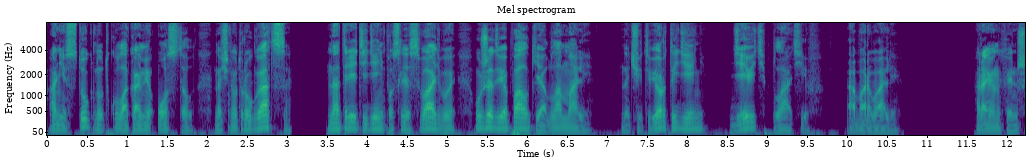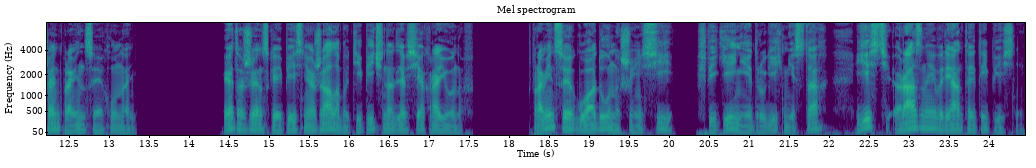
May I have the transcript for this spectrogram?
Они стукнут кулаками о стол, начнут ругаться. На третий день после свадьбы уже две палки обломали. На четвертый день девять платьев оборвали. Район Хэншань, провинция Хунань. Эта женская песня жалобы типична для всех районов. В провинциях Гуадуна, Шэньси, в Пекине и других местах есть разные варианты этой песни.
